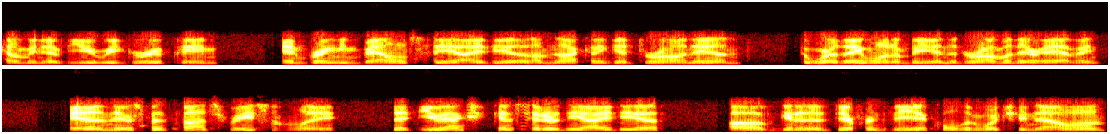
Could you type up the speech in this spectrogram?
coming of you regrouping and bringing balance to the idea that I'm not going to get drawn in to where they want to be in the drama they're having. And there's been thoughts recently that you actually consider the idea of getting a different vehicle than what you now own.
